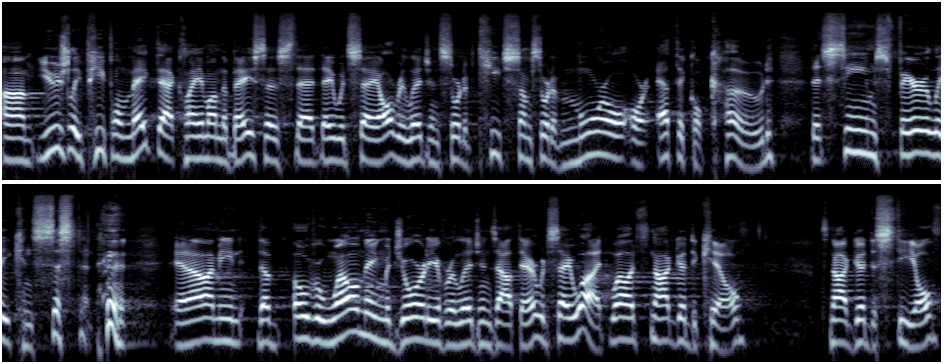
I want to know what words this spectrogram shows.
Um, usually people make that claim on the basis that they would say all religions sort of teach some sort of moral or ethical code that seems fairly consistent. You know, I mean, the overwhelming majority of religions out there would say what? Well, it's not good to kill, it's not good to steal.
